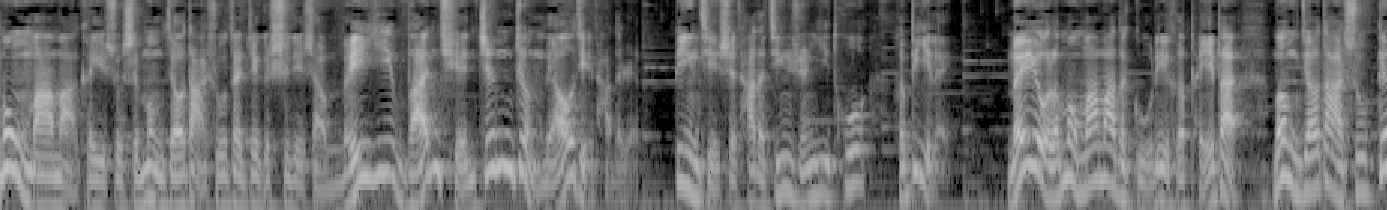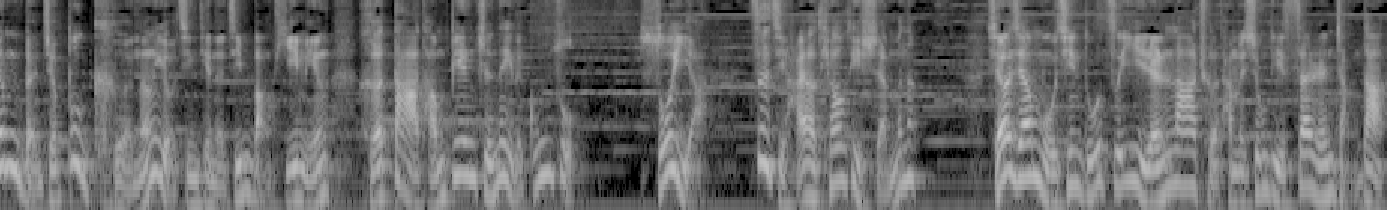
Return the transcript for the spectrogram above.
孟妈妈可以说是孟郊大叔在这个世界上唯一完全真正了解他的人，并且是他的精神依托和壁垒。没有了孟妈妈的鼓励和陪伴，孟郊大叔根本就不可能有今天的金榜题名和大唐编制内的工作。所以啊，自己还要挑剔什么呢？想想母亲独自一人拉扯他们兄弟三人长大，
